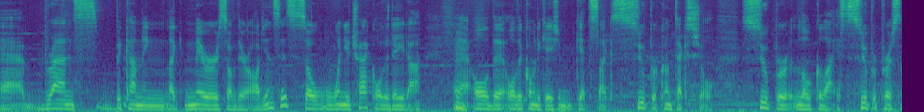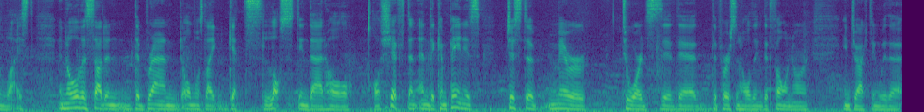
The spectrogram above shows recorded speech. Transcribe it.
uh, brands becoming like mirrors of their audiences. So when you track all the data, uh, all the all the communication gets like super contextual, super localized, super personalized, and all of a sudden the brand almost like gets lost in that whole whole shift. And and the campaign is just a mirror towards the, the, the person holding the phone or interacting with a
